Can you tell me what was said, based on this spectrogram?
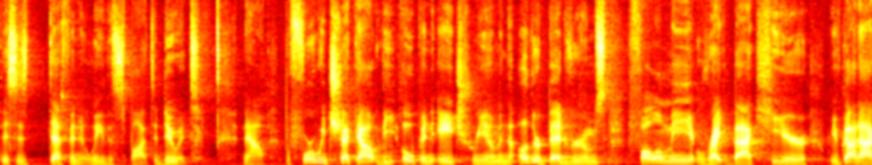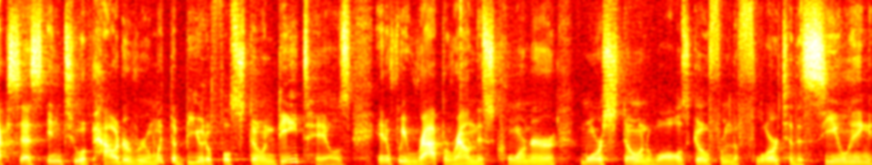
this is definitely the spot to do it. Now, before we check out the open atrium and the other bedrooms, follow me right back here. We've got access into a powder room with the beautiful stone details. And if we wrap around this corner, more stone walls go from the floor to the ceiling,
